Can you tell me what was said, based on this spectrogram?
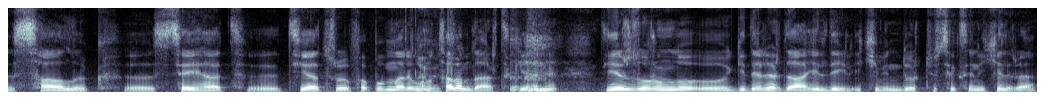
e, sağlık, e, seyahat, e, tiyatro falan bunları unutalım da artık yani diğer zorunlu e, giderler dahil değil. 2482 lira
